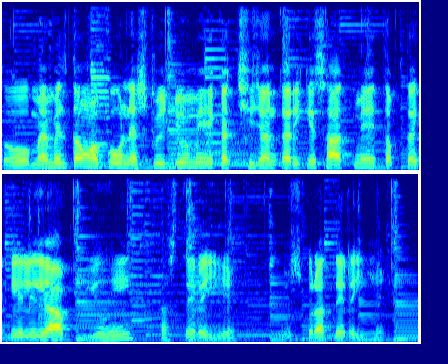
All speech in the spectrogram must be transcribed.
तो मैं मिलता हूँ आपको नेक्स्ट वीडियो में एक अच्छी जानकारी के साथ में। तब तक के लिए आप यूँ ही हँसते रहिए मुस्कुराते रहिए।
